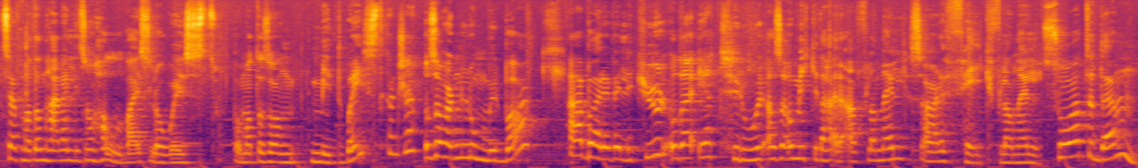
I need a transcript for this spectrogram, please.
Se for meg at den her er litt sånn halvveis low waist. På en måte sånn mid-waist, kanskje. Og så har den lommer bak. Er bare veldig kul. Og det, jeg tror, altså om ikke det her er flanell, så er det fake flanell. Så til den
